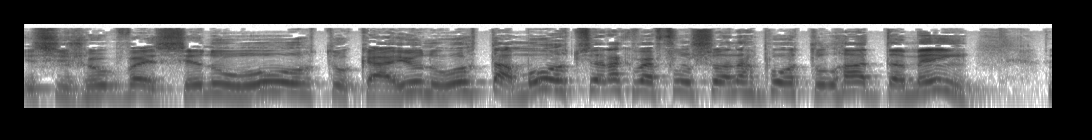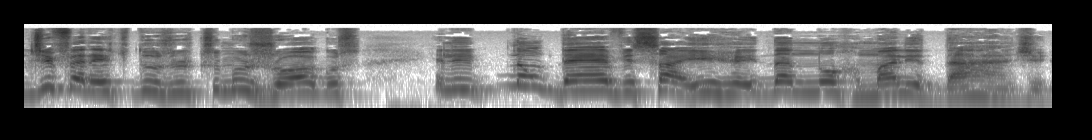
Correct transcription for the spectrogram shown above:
Esse jogo vai ser no Horto, caiu no Horto, tá morto. Será que vai funcionar pro outro lado também? Diferente dos últimos jogos, ele não deve sair da normalidade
